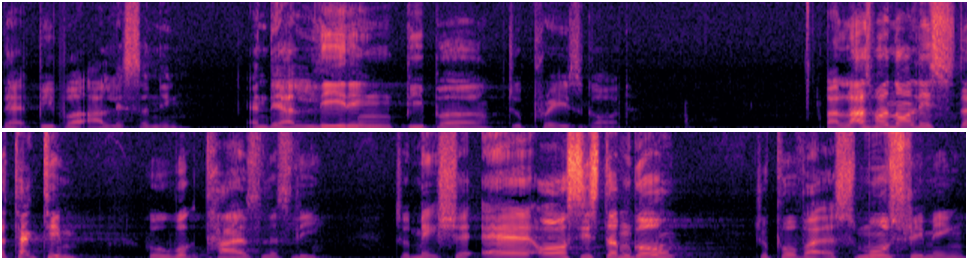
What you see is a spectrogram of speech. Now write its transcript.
that people are listening and they are leading people to praise God. But last but not least, the tech team who work tirelessly to make sure all systems go to provide a smooth streaming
